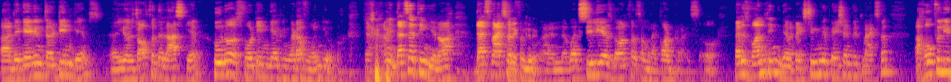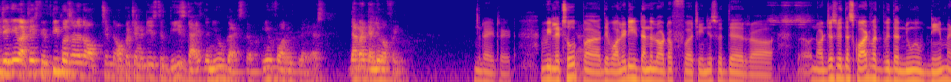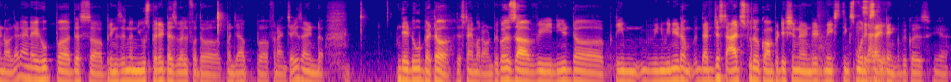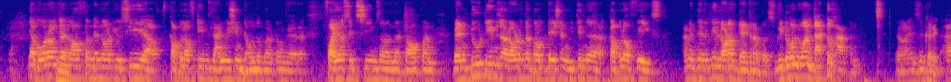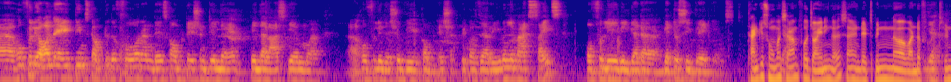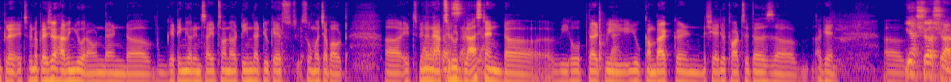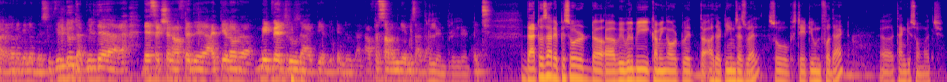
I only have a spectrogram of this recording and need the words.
Uh, they gave him 13 games. Uh, he was dropped for the last game. Who knows? 14 game he might have won you. I mean that's the thing, you know. That's Maxwell Correct, for you. And uh, but still he has gone for some record tries. So that is one thing. They were extremely patient with Maxwell. Uh, hopefully if they give at least 50% of the option, opportunities to these guys, the new guys, the new foreign players. They might deliver for you. Right, right. We let's hope uh, they've already done a lot of uh, changes with their, uh, not just with the squad, but with the new name and all that. And I hope uh, this uh, brings in a new spirit as well for the Punjab uh, franchise and. Uh, they do better this time around because uh, we need a team. We, we need a that just adds to the competition and it makes things more Exactly. exciting because yeah, Yeah, more often often than not, you see a couple of teams languishing down the bottom where five or six teams are on the top, and when two teams are out of the competition within a couple of weeks, I mean there will be a lot of dead rubbers. We don't want that to happen. You know, is it- Correct. Uh, hopefully, all the eight teams come to the fore, and there's competition till the till the last game. Uh, uh, hopefully, there should be competition because they are evenly matched sides. Hopefully, we'll get a get to see great games. Thank you so much ram for joining us and it's been uh, wonderful Yeah. it's been ple- it's been a pleasure having you around and uh, getting your insights on a team that you care so much about uh, it's been an absolute blast Yeah. and uh, we hope that we you come back and share your thoughts with us uh, again uh, Yeah, sure, sure. On a regular basis, we'll do that. We'll the uh, dissection after the IPL or uh, midway through the IPL. We can do that after seven games are done. brilliant brilliant Right. That was our episode. Uh, we will be coming out with the other teams as well. So stay tuned for that. Uh, thank you so much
